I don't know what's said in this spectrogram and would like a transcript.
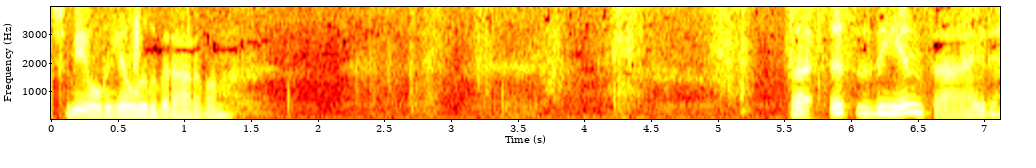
Should be able to get a little bit out of them. But this is the inside.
